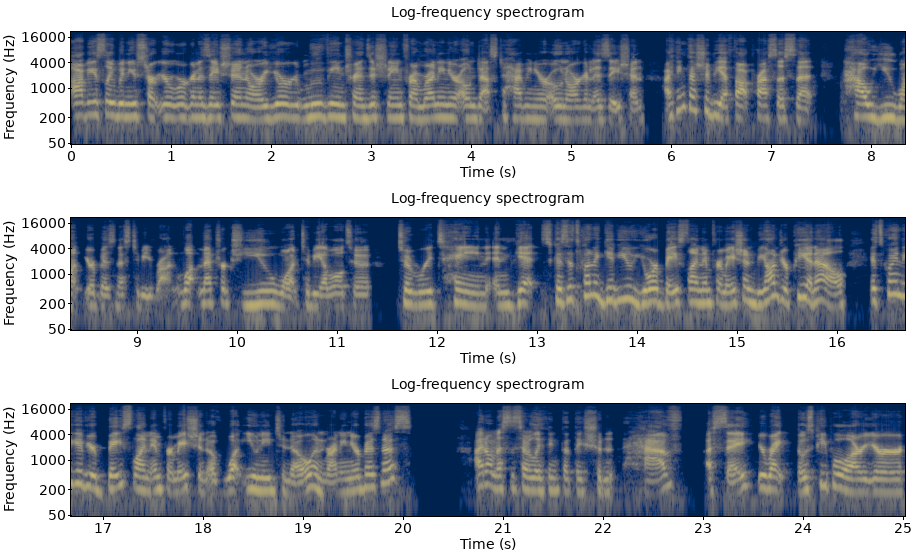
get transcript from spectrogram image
Obviously, when you start your organization or you're moving, transitioning from running your own desk to having your own organization, I think that should be a thought process that how you want your business to be run, what metrics you want to be able to to retain and get because it's going to give you your baseline information beyond your P&L. It's going to give your baseline information of what you need to know in running your business. I don't necessarily think that they shouldn't have a say. You're right. Those people are your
